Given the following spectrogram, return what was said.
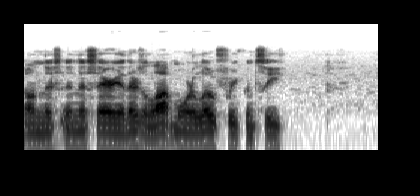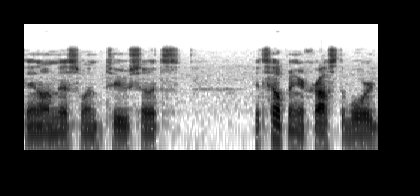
on this in this area there's a lot more low frequency than on this one too. So it's it's helping across the board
